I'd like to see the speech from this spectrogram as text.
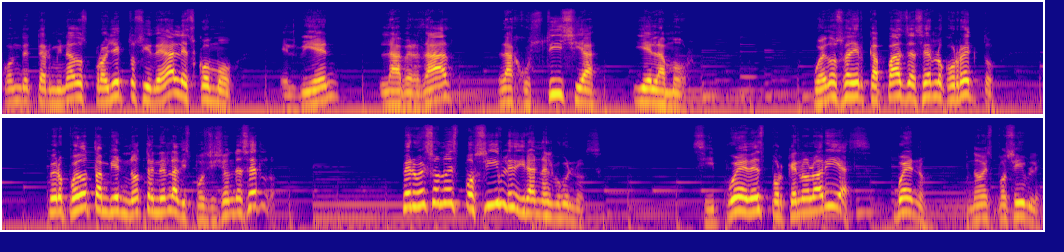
con determinados proyectos ideales como el bien, la verdad, la justicia y el amor. Puedo ser capaz de hacer lo correcto, pero puedo también no tener la disposición de hacerlo. Pero eso no es posible, dirán algunos. Si puedes, ¿por qué no lo harías? Bueno, no es posible.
